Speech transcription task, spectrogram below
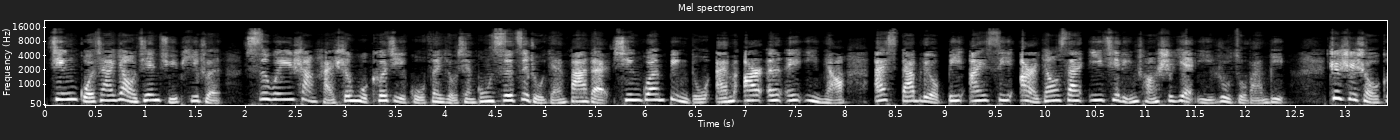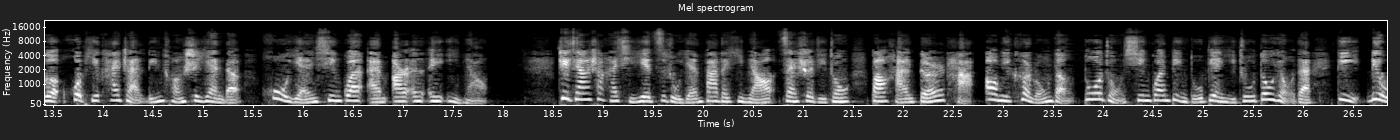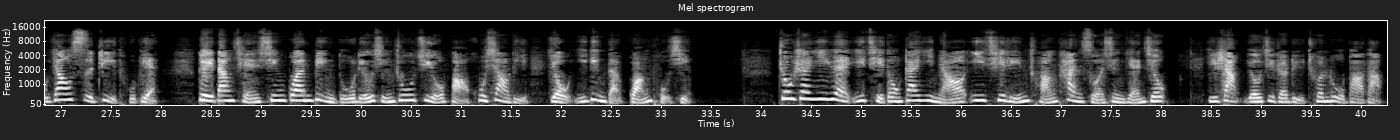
经国家药监局批准，思威上海生物科技股份有限公司自主研发的新冠病毒 mRNA 疫苗 SWBIC 二幺三一期临床试验已入组完毕，这是首个获批开展临床试验的护研新冠 mRNA 疫苗。这家上海企业自主研发的疫苗，在设计中包含德尔塔、奥密克戎等多种新冠病毒变异株都有的 D 六幺四 G 突变，对当前新冠病毒流行株具有保护效力，有一定的广谱性。中山医院已启动该疫苗一期临床探索性研究。以上由记者吕春露报道。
